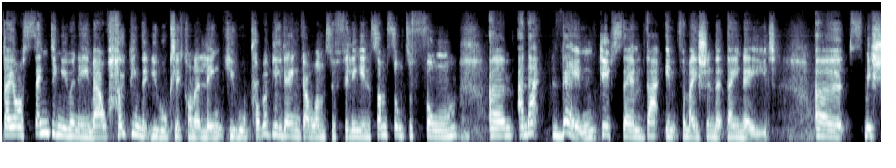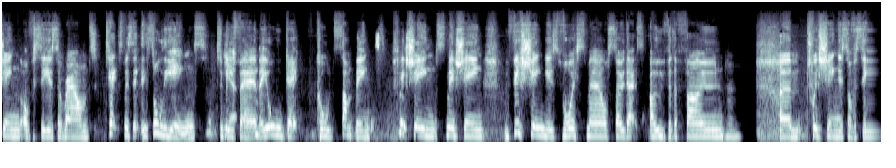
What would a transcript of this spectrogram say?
they are sending you an email hoping that you will click on a link. You will probably then go on to filling in some sort of form, mm-hmm. um, and that then gives them that information that they need. Uh, smishing obviously is around text message. It's all the ings, to be yeah. fair. They all get called something phishing, smishing. Vishing is voicemail, so that's over the phone. Mm-hmm. Um, twishing is obviously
